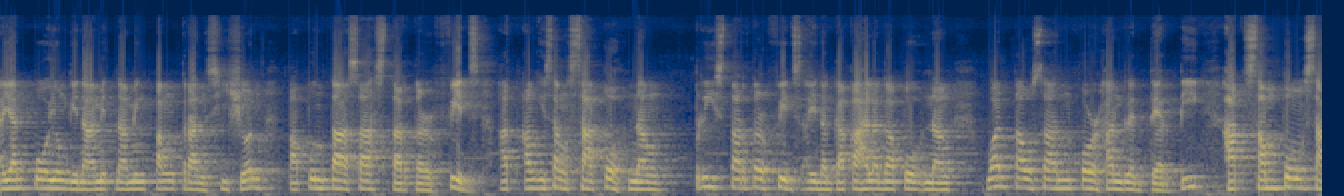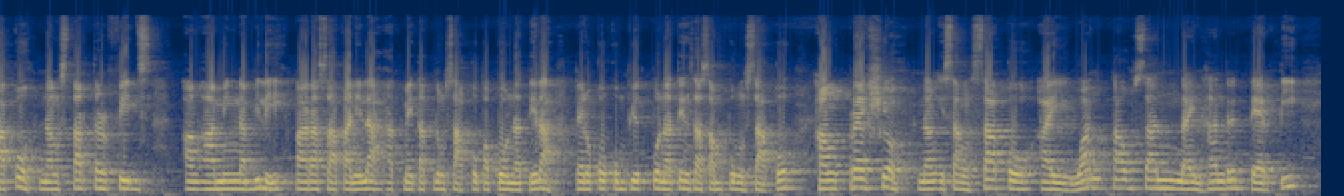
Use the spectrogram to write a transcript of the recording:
Ayan po yung ginamit naming pang transition papunta sa starter feeds. At ang isang sako ng pre-starter feeds ay nagkakahalaga po ng 1,430 at 10 sako ng starter feeds ang aming nabili para sa kanila at may tatlong sako pa po natira. Pero kukompute po natin sa 10 sako. Ang presyo ng isang sako ay 1,930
